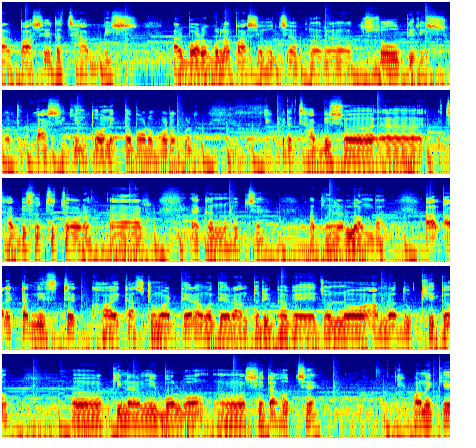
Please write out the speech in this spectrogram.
আর পাশে এটা ছাব্বিশ। আর বড়গুলা পাশে হচ্ছে আপনার চৌত্রিশ। অর্থাৎ পাশে কিন্তু অনেকটা বড় বড়গুলো। এটা ছাব্বিশ ছাব্বিশ হচ্ছে চওড়া আর একান্ন হচ্ছে আপনার লম্বা। আর আরেকটা মিস্টেক হয় কাস্টমারদের আমাদের আন্তরিকভাবে এজন্য আমরা দুঃখিত কিনা আমি বলব সেটা হচ্ছে অনেকে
